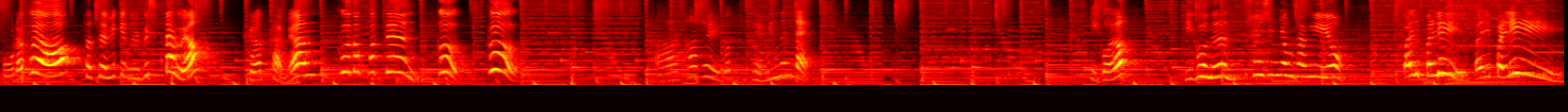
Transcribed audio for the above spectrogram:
뭐라고요? 더 재밌게 놀고 싶다고요? 그렇다면 구독 버튼 꾹 꾹! 아 사실 이것도 재밌는데 이거요? 이거는 최신 영상이에요. 빨리빨리 빨리빨리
